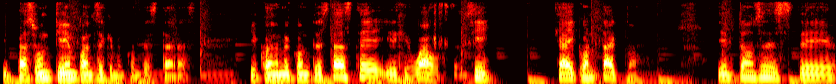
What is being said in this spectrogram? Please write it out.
y pasó un tiempo antes de que me contestaras. Y cuando me contestaste, yo dije, wow, sí, que hay contacto. Y entonces, este,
